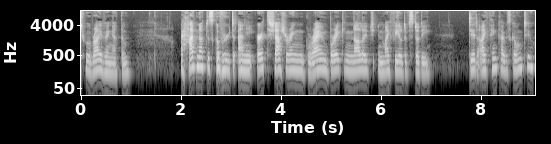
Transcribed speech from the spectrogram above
to arriving at them. I had not discovered any earth shattering, groundbreaking knowledge in my field of study. Did I think I was going to?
